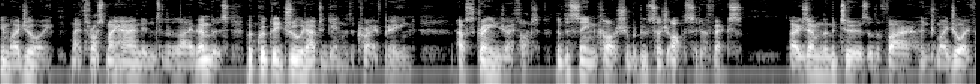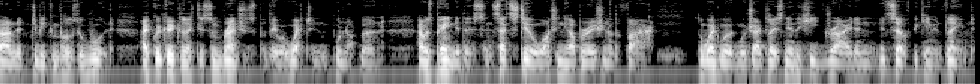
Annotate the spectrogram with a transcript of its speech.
In my joy, I thrust my hand into the live embers, but quickly drew it out again with a cry of pain. How strange, I thought, that the same cause should produce such opposite effects. I examined the materials of the fire, and to my joy found it to be composed of wood. I quickly collected some branches, but they were wet and would not burn. I was pained at this, and sat still watching the operation of the fire. The wet wood which I placed near the heat dried, and itself became inflamed.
